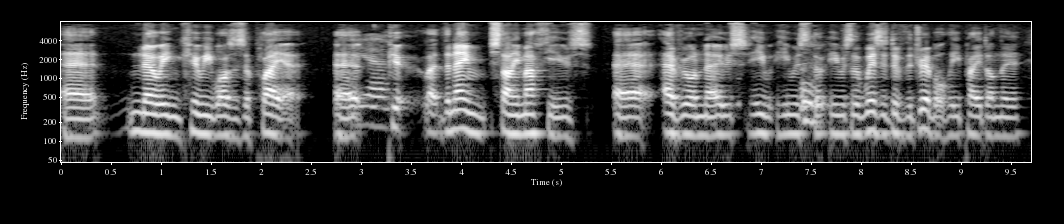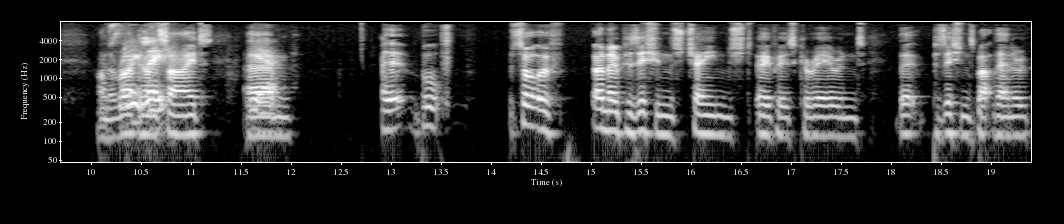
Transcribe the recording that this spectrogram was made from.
uh, knowing who he was as a player. Uh, Yeah. pu- like the name Stanley Matthews, uh, everyone knows he he was the, he was the wizard of the dribble. He played on the on the right hand Absolutely. side. Yeah. Um, uh, but sort of, I know positions changed over his career, and the positions back then are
